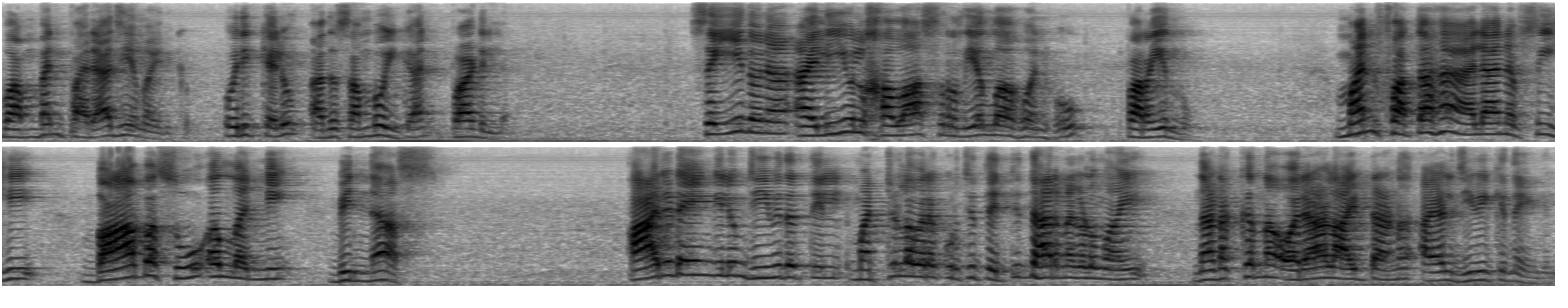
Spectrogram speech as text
വമ്പൻ പരാജയമായിരിക്കും. ഒരിക്കലും അത് സംഭവിക്കാൻ പാടില്ല. സയ്യിദുന അലിയുൽ ഖവാസ് റളിയല്ലാഹു അൻഹു പറയുന്നു മൻ ഫതഹ അല നഫ്സിഹി ബാബ സൂ അല്ലി ബിന്നാസ്. ആരുടെയെങ്കിലും ജീവിതത്തിൽ മറ്റുള്ളവരെക്കുറിച്ച് തെറ്റിദ്ധാരണകളുമായി നടക്കുന്ന ഒരാളായിട്ടാണ് അയാൾ ജീവിക്കുന്നതെങ്കിൽ.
